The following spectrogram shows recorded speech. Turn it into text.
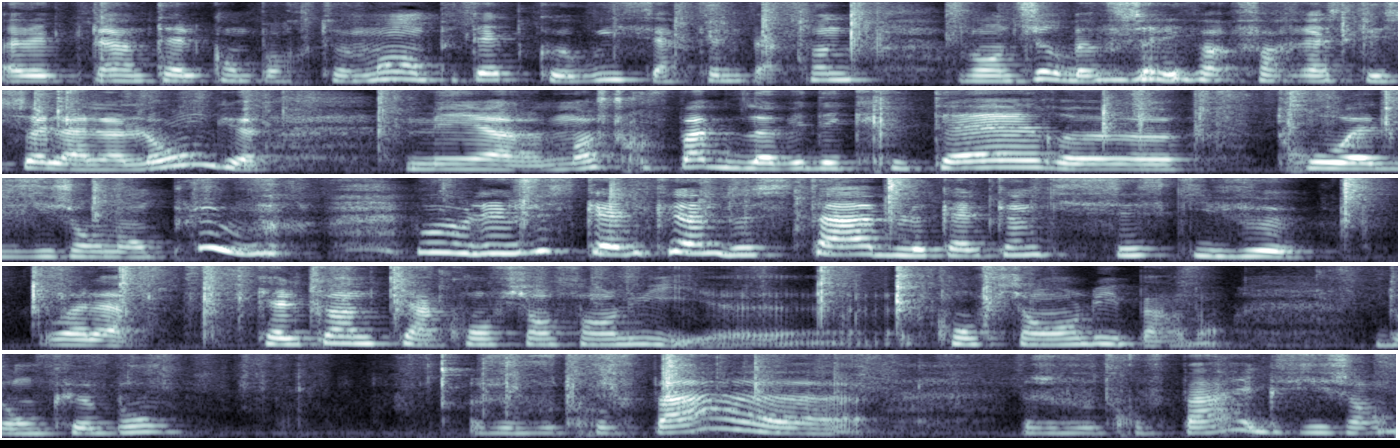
avec un tel comportement. Peut-être que oui, certaines personnes vont dire ben, vous allez faire rester seul à la longue. Mais euh, moi, je trouve pas que vous avez des critères euh, trop exigeants non plus. Vous, voulez juste quelqu'un de stable, quelqu'un qui sait ce qu'il veut. Voilà. Quelqu'un qui a confiance en lui. Euh, confiant en lui, pardon. Donc, bon, je vous trouve pas... je vous trouve pas exigeant.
